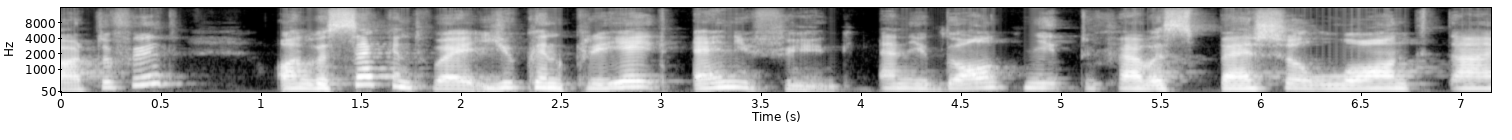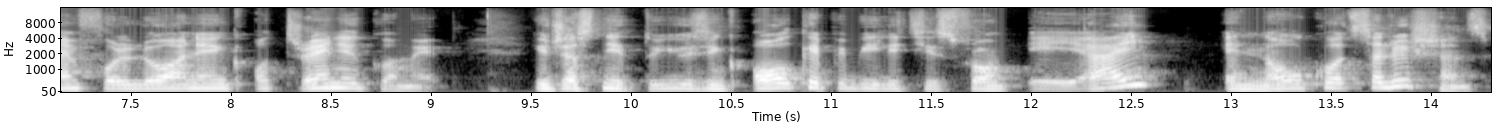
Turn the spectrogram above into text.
part of it. On the second way, you can create anything and you don't need to have a special long time for learning or training on it. You just need to using all capabilities from AI and no code solutions.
